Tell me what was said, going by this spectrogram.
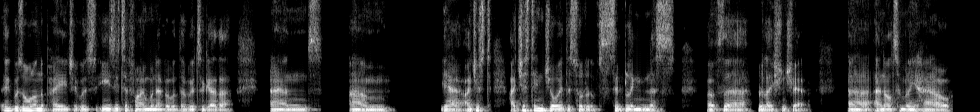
it was all on the page it was easy to find whenever they were together and um yeah i just i just enjoyed the sort of siblingness of the relationship uh, and ultimately how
